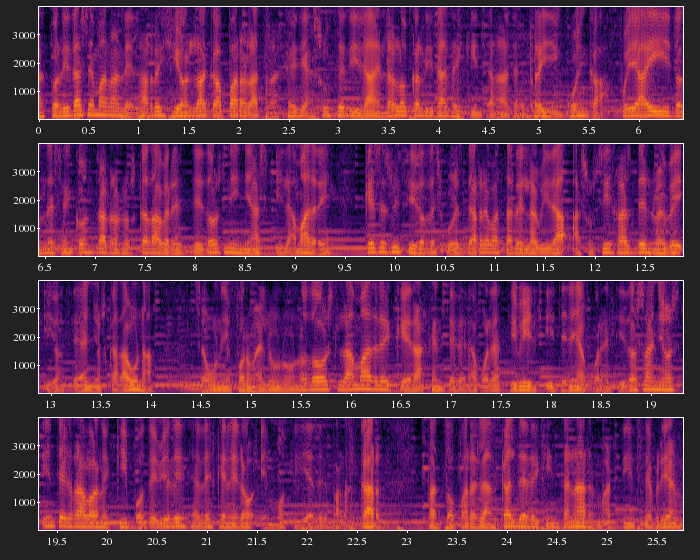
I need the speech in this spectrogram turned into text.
La actualidad semanal en la región la acapara la tragedia sucedida en la localidad de Quintana del Rey, en Cuenca. Fue ahí donde se encontraron los cadáveres de dos niñas y la madre, que se suicidó después de arrebatarle la vida a sus hijas de 9 y 11 años cada una. Según informa el 112, la madre, que era agente de la Guardia Civil y tenía 42 años, integraba un equipo de violencia de género en Motilla del Palancar. Tanto para el alcalde de Quintanar, Martín Cebrián,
